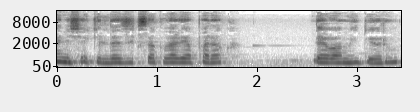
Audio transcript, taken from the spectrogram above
Aynı şekilde zikzaklar yaparak devam ediyorum.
